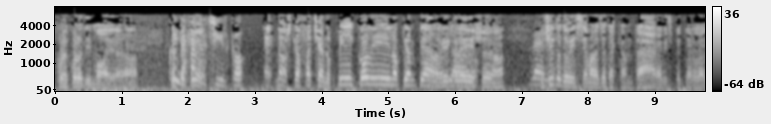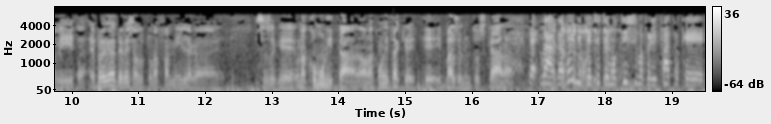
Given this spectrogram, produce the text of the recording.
come quello di Moira, no? Quindi ha Perché fatto io- il circo. Eh, no, stiamo facendo piccolino, pian piano, Piano che piano. cresce, no? Un circo dove insieme alla gente a cantare, a rispettare la vita. E praticamente noi siamo tutta una famiglia, nel senso che è una comunità, no? Una comunità che è, è base in Toscana. Beh, guarda, voi mi piacete moltissimo per il, fatto che,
